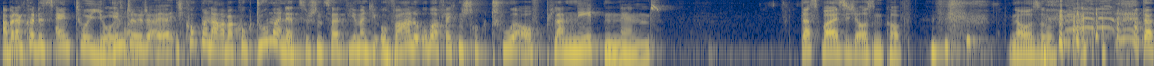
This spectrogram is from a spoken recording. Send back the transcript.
aber dann könnte es Ein Toyota. Im Toyota äh, ich guck mal nach, aber guck du mal in der Zwischenzeit, wie man die ovale Oberflächenstruktur auf Planeten nennt. Das weiß ich aus dem Kopf. genau so. das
